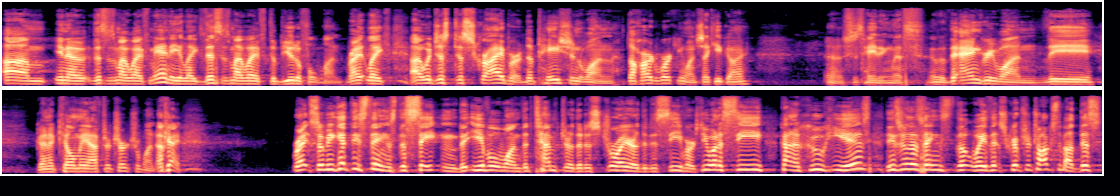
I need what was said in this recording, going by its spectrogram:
um, you know, this is my wife Manny, like this is my wife, the beautiful one, right? Like I would just describe her, the patient one, the hardworking one. Should I keep going? Uh, she's hating this. The angry one, the gonna kill me after church one. Okay. Right, so we get these things the Satan, the evil one, the tempter, the destroyer, the deceiver. Do you want to see kind of who he is? These are the things, the way that scripture talks about this.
